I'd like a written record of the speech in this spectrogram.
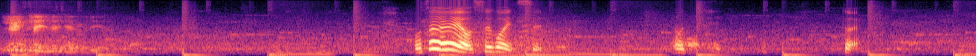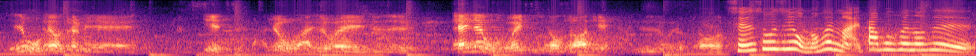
所以你这一次咸酥鸡我这个月有吃过一次。我对。其实我没有特别限制吧，就我还是会就是，但但我不会主动说要点就是说有时候咸酥鸡我们会买，大部分都是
